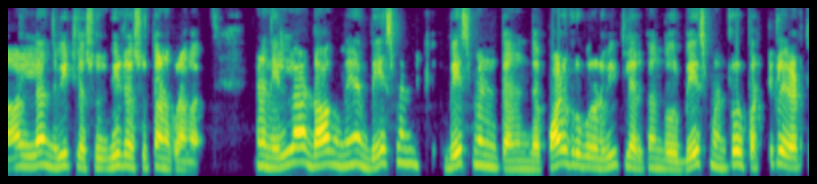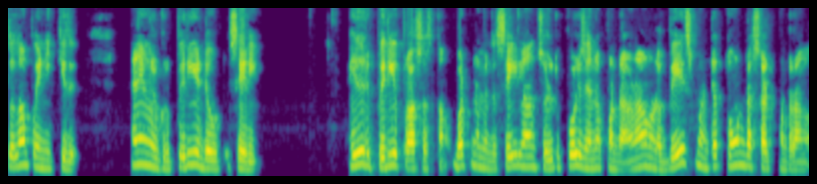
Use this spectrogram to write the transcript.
நாளில் அந்த வீட்டில் சு வீட்டில் சுற்ற அனுப்புகிறாங்க ஏன்னா அந்த எல்லா டாகுமே பேஸ்மெண்ட் பேஸ்மெண்ட் அந்த பால் குரூப்பரோட வீட்டில் இருக்க அந்த ஒரு பேஸ்மெண்ட்டில் ஒரு பர்டிகுலர் இடத்துல தான் போய் நிற்கிது ஆனால் எங்களுக்கு ஒரு பெரிய டவுட் சரி இது ஒரு பெரிய ப்ராசஸ் தான். பட் நம்ம இதை செய்யலாம்னு சொல்லிட்டு போலீஸ் என்ன பண்ணுறாங்கன்னா அவனோட பேஸ்மெண்ட்டை தோண்ட ஸ்டார்ட் பண்ணுறாங்க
